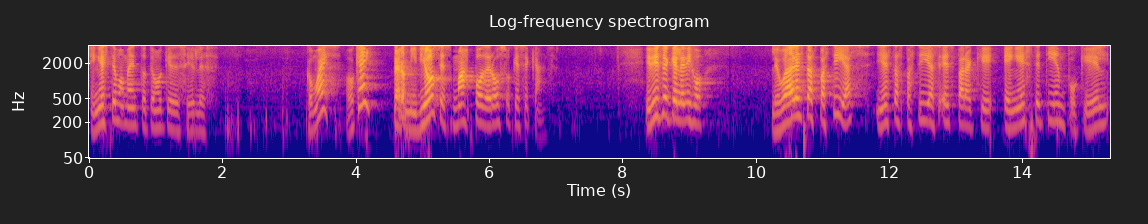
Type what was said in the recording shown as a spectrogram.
en este momento tengo que decirles cómo es, ok, pero mi Dios es más poderoso que ese cáncer. Y dice que le dijo, le voy a dar estas pastillas y estas pastillas es para que en este tiempo que Él,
